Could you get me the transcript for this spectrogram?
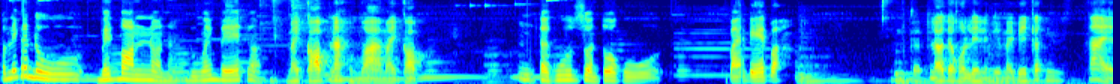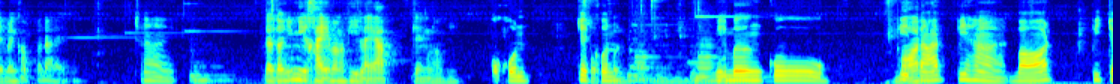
ตอนนี้ก็ดูเบสบอลก่อนนะดูไม้เบสก่อนไม้กอล์ฟนะผมว่าไม้กอล์ฟอืมแต่กูส่วนตัวกูไม้เบสว่ะ ก็แล้วแต่คนเล่นเลยพี่ไม้เบสก็อืมได้ไม้กอล์ฟก็ได้ ใช่ แต่ตอนนี้มีใครบ้างพี่ไลน์อัพแก๊งเรามีหกคนเจ็ดหกคนอืมมีเมืองกู พี่บอสตัดพี่หาดบอส พี่โจ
